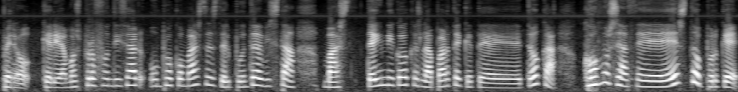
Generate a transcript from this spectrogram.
pero queríamos profundizar un poco más desde el punto de vista más técnico, que es la parte que te toca. ¿Cómo se hace esto? Porque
